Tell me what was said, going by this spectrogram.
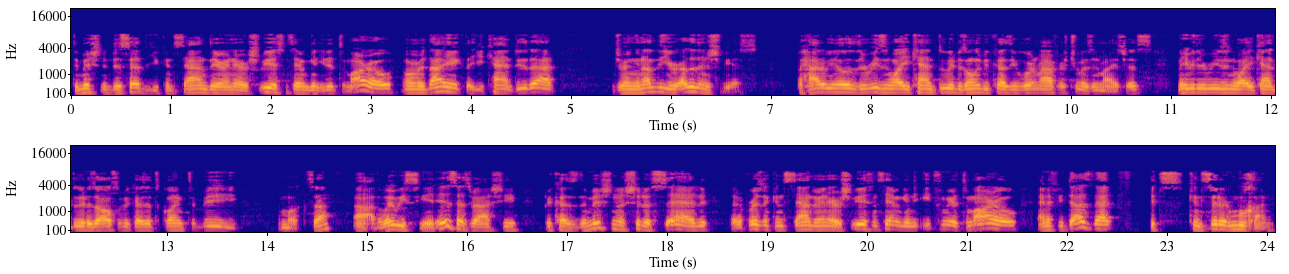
The Mishnah just said that you can stand there in Erev Shviyas and say, I'm going to eat it tomorrow, or Medayik, that you can't do that during another year other than Shvias. But how do we know that the reason why you can't do it is only because you weren't mafresh chumas in Maishas? Maybe the reason why you can't do it is also because it's going to be muktzah. Ah, the way we see it is, says Rashi, because the Mishnah should have said that a person can stand in Erev Shvias and say, I'm going to eat from here tomorrow, and if he does that, it's considered muchan.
